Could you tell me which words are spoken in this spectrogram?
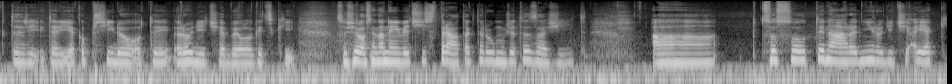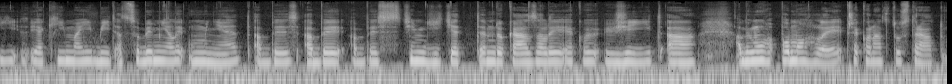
který, který jako přijdou o ty rodiče biologický, což je vlastně ta největší ztráta, kterou můžete zažít. A co jsou ty náhradní rodiči a jaký, jaký mají být a co by měli umět, aby, aby, aby s tím dítětem dokázali jako žít a aby mu pomohli překonat tu ztrátu.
